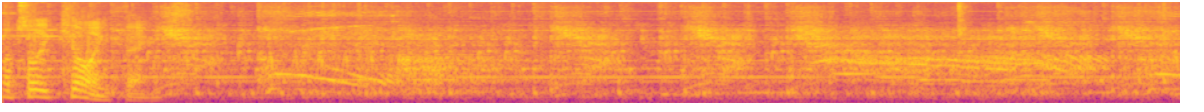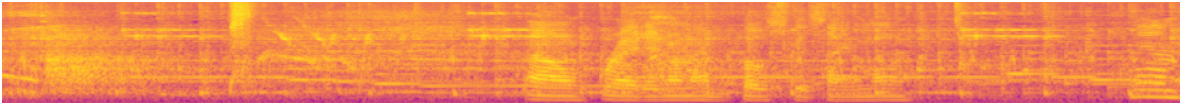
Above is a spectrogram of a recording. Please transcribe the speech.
Much like killing things. Oh, right, I don't have bow skills anymore. Man.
